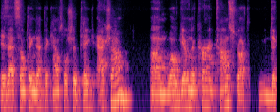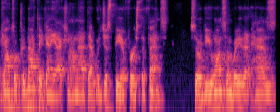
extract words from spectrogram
Is that something that the council should take action on? Um, well, given the current construct, the council could not take any action on that. That would just be a first offense. So do you want somebody that has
